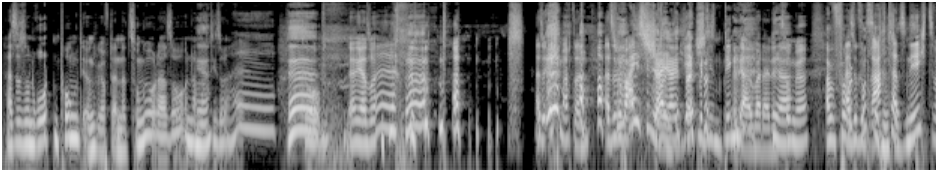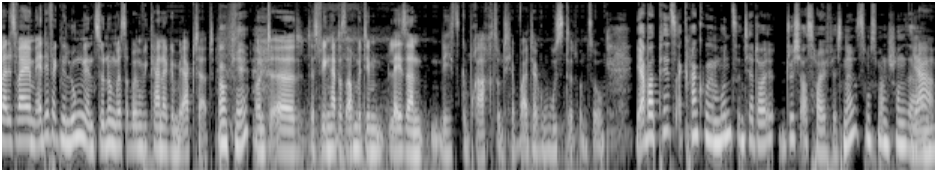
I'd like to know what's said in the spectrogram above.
Da hast du so einen roten Punkt irgendwie auf deiner Zunge oder so und dann Ja. macht die so, hä, Äh, so, ja, so. Und dann, also ich mach dann, also du weißt schon, Ja, ja, ich geht mit schon. diesem Ding da über deine Ja. Zunge. aber Also gebracht hat's dass- nichts, weil es war ja im Endeffekt eine Lungenentzündung, was aber irgendwie keiner gemerkt hat. Okay. Und äh, deswegen hat das auch mit dem Lasern nichts gebracht und ich habe weiter gehustet und so. Ja, aber Pilzerkrankungen im Mund sind ja durchaus häufig, ne? Das muss man schon sagen. Ja,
